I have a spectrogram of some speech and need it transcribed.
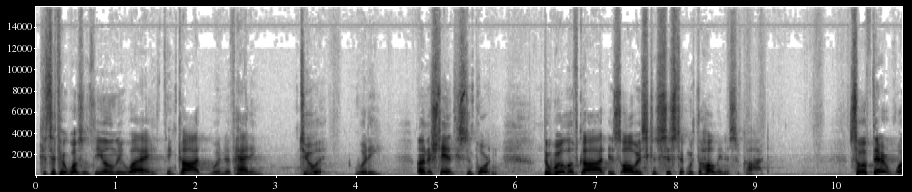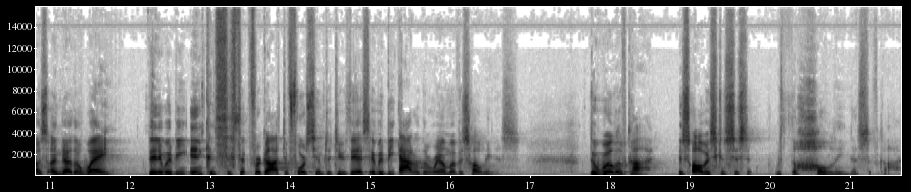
Because if it wasn't the only way, then God wouldn't have had him do it, would he? Understand, this is important. The will of God is always consistent with the holiness of God. So if there was another way, then it would be inconsistent for God to force him to do this. It would be out of the realm of his holiness. The will of God is always consistent with the holiness of God.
